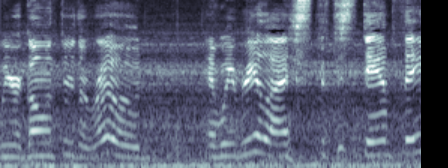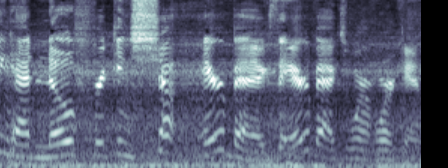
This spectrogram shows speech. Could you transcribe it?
we were going through the road and we realized that this damn thing had no freaking airbags. The airbags weren't working.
